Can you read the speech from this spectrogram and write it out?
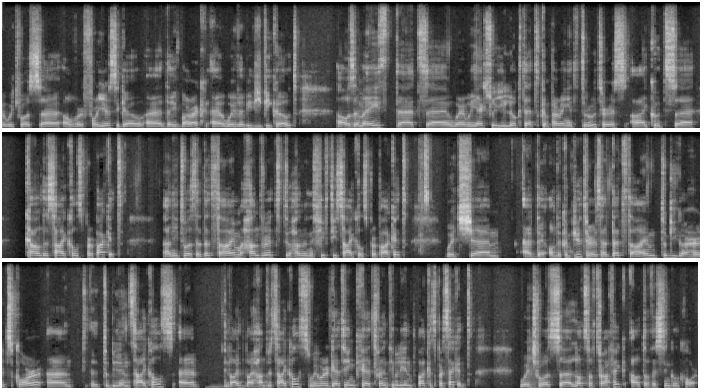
which was over four years ago, Dave Barach with the VPP code. I was amazed that where we actually looked at comparing it to routers, I could count the cycles per packet and it was at that time 100 to 150 cycles per packet, which um, at the, on the computers at that time, 2 gigahertz core and uh, 2 billion cycles uh, divided by 100 cycles, we were getting uh, 20 million packets per second, which was uh, lots of traffic out of a single core.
